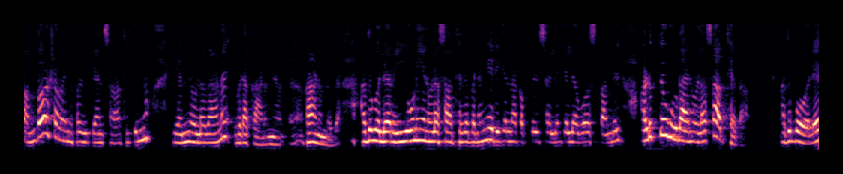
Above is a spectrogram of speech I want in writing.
സന്തോഷം അനുഭവിക്കാൻ സാധിക്കുന്നു എന്നുള്ളതാണ് ഇവിടെ കാണുന്ന കാണുന്നത്. അതുപോലെ റീയൂണിയനുള്ള സാധ്യത പിണങ്ങിയിരിക്കുന്ന കപ്പിൾസ് അല്ലെങ്കിൽ ലവേഴ്സ് തമ്മിൽ അടുത്തുകൂടാനുള്ള സാധ്യത. അതുപോലെ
